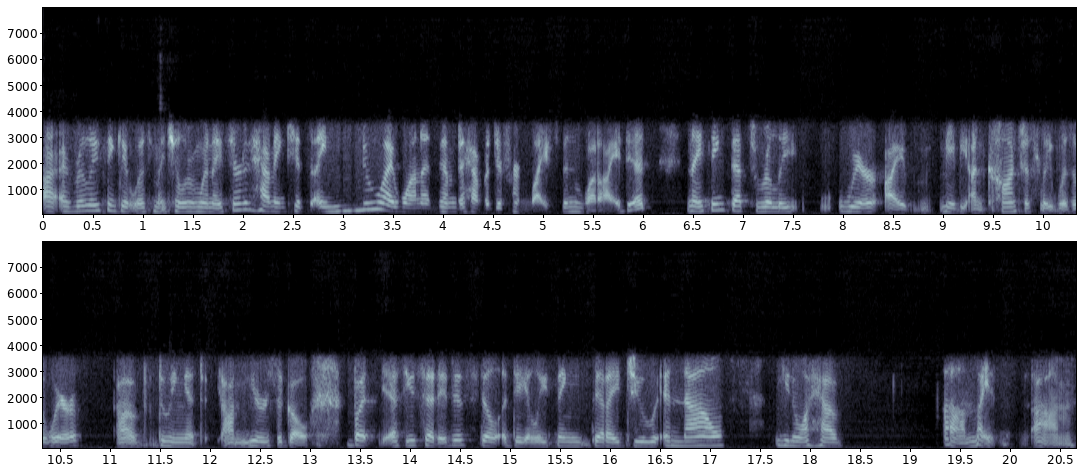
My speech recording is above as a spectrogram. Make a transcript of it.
I really think it was my children. When I started having kids, I knew I wanted them to have a different life than what I did. And I think that's really where I maybe unconsciously was aware of doing it um, years ago. But as you said, it is still a daily thing that I do. And now you know, I have um, my, um,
